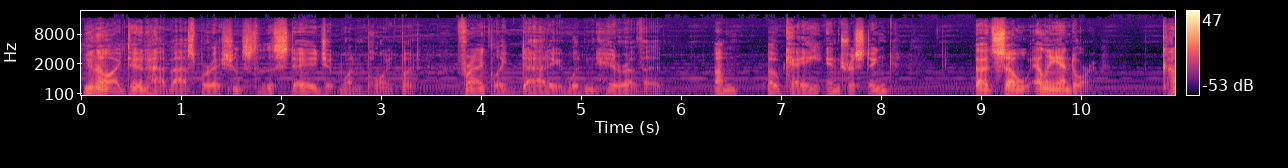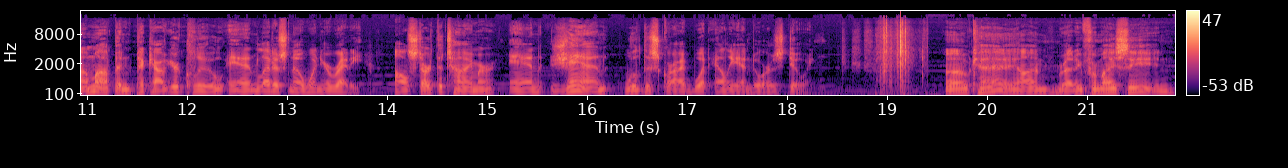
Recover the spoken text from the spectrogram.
You know, I did have aspirations to the stage at one point, but frankly, Daddy wouldn't hear of it. Um, okay, interesting. Uh, so, Eliandor, come up and pick out your clue and let us know when you're ready. I'll start the timer, and Zhan will describe what Eliandor is doing. Okay, I'm ready for my scene.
